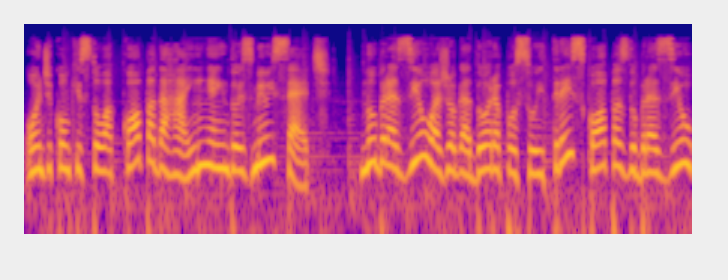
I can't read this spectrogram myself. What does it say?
onde conquistou a Copa da Rainha em 2007. No Brasil, a jogadora possui três Copas do Brasil,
